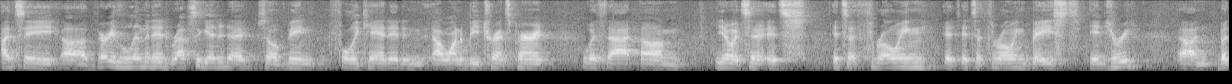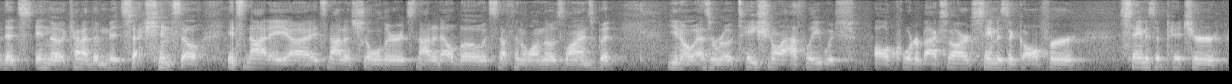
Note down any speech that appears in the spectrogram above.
I'd say, uh, very limited reps again today. So being fully candid, and I want to be transparent with that. Um, you know, it's a it's it's a throwing it, it's a throwing based injury. Uh, but that's in the kind of the midsection, so it's not a uh, it's not a shoulder, it's not an elbow, it's nothing along those lines. But you know, as a rotational athlete, which all quarterbacks are, same as a golfer, same as a pitcher.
